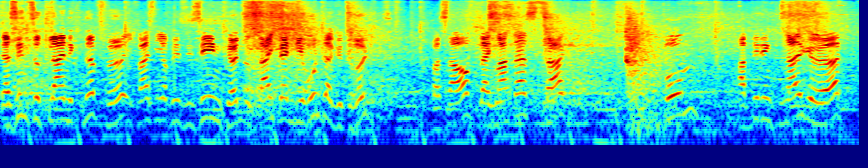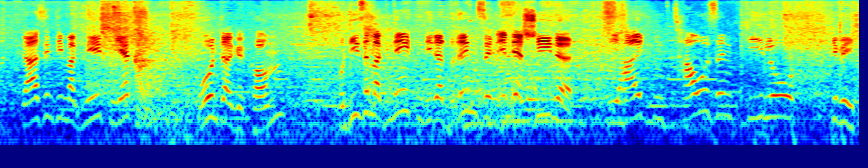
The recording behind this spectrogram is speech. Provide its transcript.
Da sind so kleine Knöpfe. Ich weiß nicht, ob ihr sie sehen könnt. Und gleich werden die runtergedrückt. Passt auf, gleich macht das. Zack. Bumm. Habt ihr den Knall gehört? Da sind die Magneten jetzt runtergekommen. Und diese Magneten, die da drin sind in der Schiene, die halten 1000 Kilo Gewicht.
